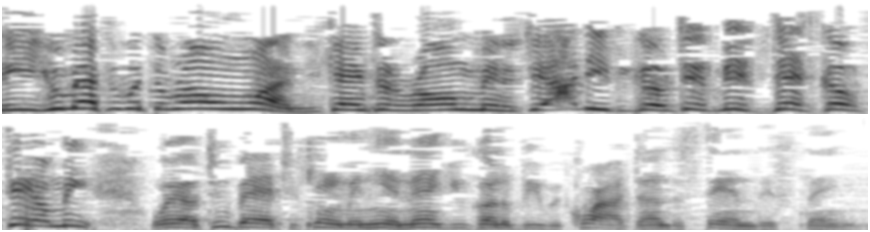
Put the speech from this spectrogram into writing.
See, you messing with the wrong one. You came to the wrong ministry. I need to go to Miss Just go tell me. Well, too bad you came in here. Now you're going to be required to understand this thing.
